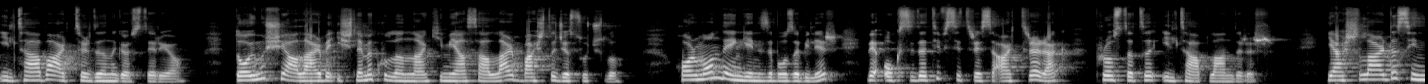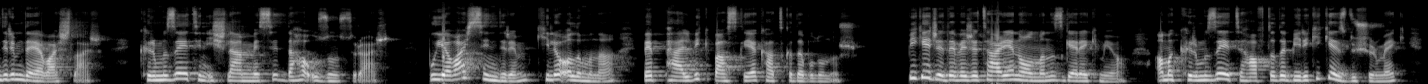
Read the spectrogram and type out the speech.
iltihabı arttırdığını gösteriyor. Doymuş yağlar ve işleme kullanılan kimyasallar başlıca suçlu. Hormon dengenizi bozabilir ve oksidatif stresi arttırarak prostatı iltihaplandırır. Yaşlılarda sindirim de yavaşlar. Kırmızı etin işlenmesi daha uzun sürer. Bu yavaş sindirim kilo alımına ve pelvik baskıya katkıda bulunur. Bir gecede vejetaryen olmanız gerekmiyor ama kırmızı eti haftada 1-2 kez düşürmek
